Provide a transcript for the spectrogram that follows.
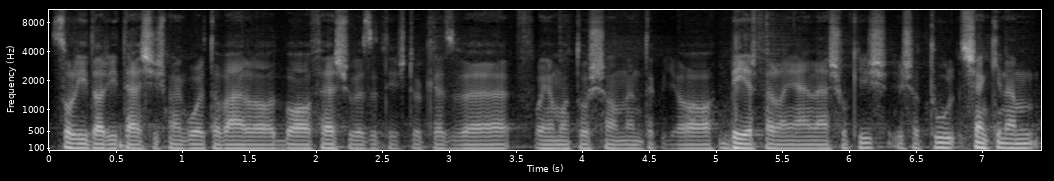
szolidaritás is megvolt a vállalatban, a felsővezetéstől kezdve folyamatosan mentek ugye a bérfelajánlások is, és a túl, senki, nem,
